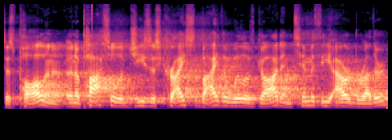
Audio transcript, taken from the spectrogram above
Says, Paul, an, an apostle of Jesus Christ by the will of God, and Timothy, our brother,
